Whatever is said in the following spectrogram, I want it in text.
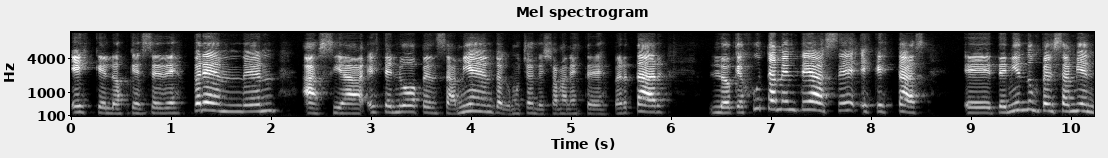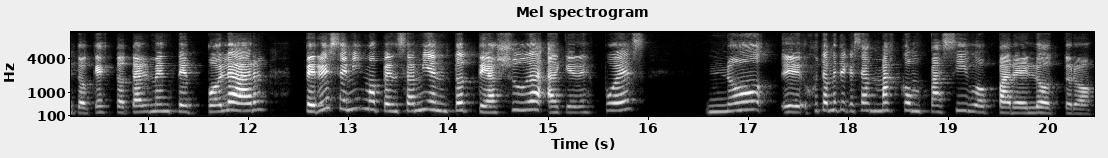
es que los que se desprenden hacia este nuevo pensamiento, que muchos le llaman este despertar, lo que justamente hace es que estás eh, teniendo un pensamiento que es totalmente polar, pero ese mismo pensamiento te ayuda a que después no, eh, justamente que seas más compasivo para el otro.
